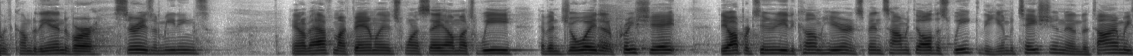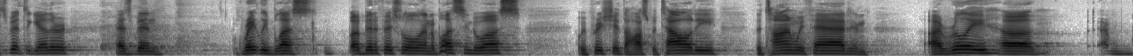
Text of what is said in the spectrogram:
we've come to the end of our series of meetings. And on behalf of my family, I just want to say how much we have enjoyed and appreciate the opportunity to come here and spend time with you all this week. The invitation and the time we spent together has been greatly blessed, uh, beneficial, and a blessing to us. We appreciate the hospitality, the time we've had, and I really uh, am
